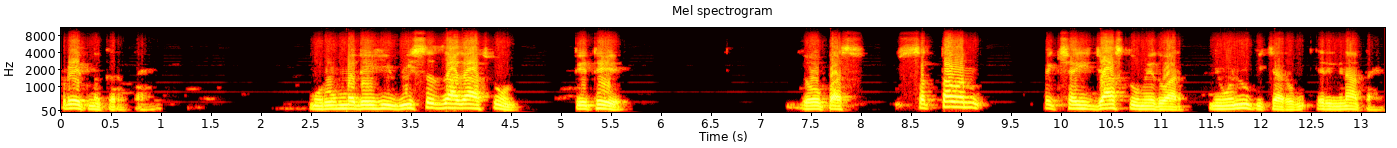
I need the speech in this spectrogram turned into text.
प्रयत्न करत आहेत. मुरुममध्ये ही वीस जागा असून तेथे जवळपास सत्तावन्न पेक्षाही जास्त उमेदवार निवडणुकीच्या रिंगणात आहेत.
